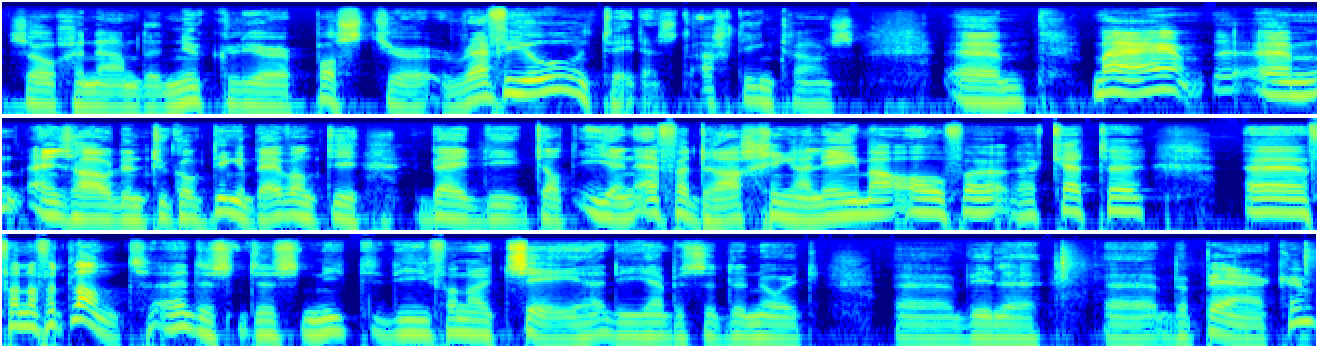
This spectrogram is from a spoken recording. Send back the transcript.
zogenaamde Nuclear Posture Review, in 2018 trouwens. Um, maar, um, en ze houden natuurlijk ook dingen bij, want die, bij die, dat INF-verdrag ging alleen maar over raketten uh, vanaf het land. Hè? Dus, dus niet die vanuit zee, hè? die hebben ze er nooit uh, willen uh, beperken.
